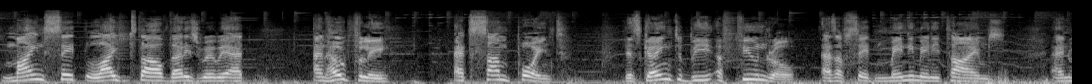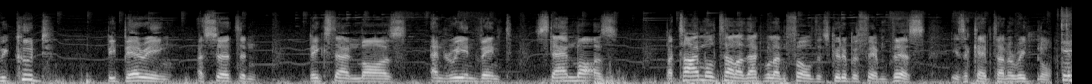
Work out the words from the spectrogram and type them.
Mindset, lifestyle, that is where we're at. And hopefully, at some point, there's going to be a funeral, as I've said many, many times, and we could be burying a certain big Stan Mars and reinvent Stan Mars. But time will tell how that will unfold. It's Good Hope FM. This is a Cape Town original. The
